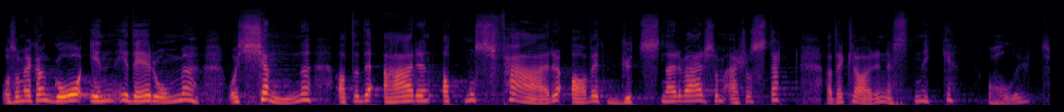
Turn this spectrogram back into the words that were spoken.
Og som jeg kan gå inn i det rommet og kjenne at det er en atmosfære av et gudsnærvær som er så sterkt at jeg klarer nesten ikke å holde ut.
